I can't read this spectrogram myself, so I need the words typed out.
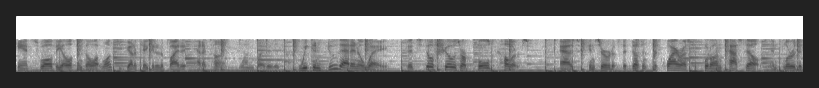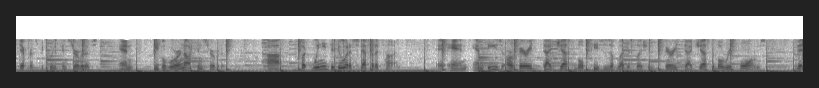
can't swallow the elephant all at once. You've got to take it at a bite at a time. One bite at a time. We can do that in a way that still shows our bold colors as conservatives, that doesn't require us to put on pastels and blur the difference between conservatives and people who are not conservative. Uh, but we need to do it a step at a time. And, and these are very digestible pieces of legislation, very digestible reforms that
